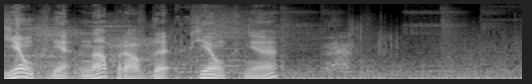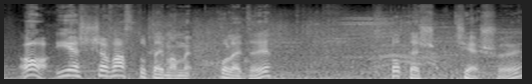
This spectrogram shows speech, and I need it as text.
Pięknie, naprawdę pięknie. O, i jeszcze was tutaj mamy, koledzy. To też cieszy.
